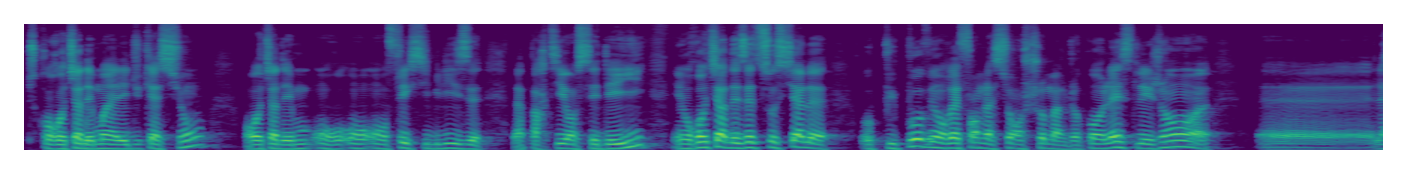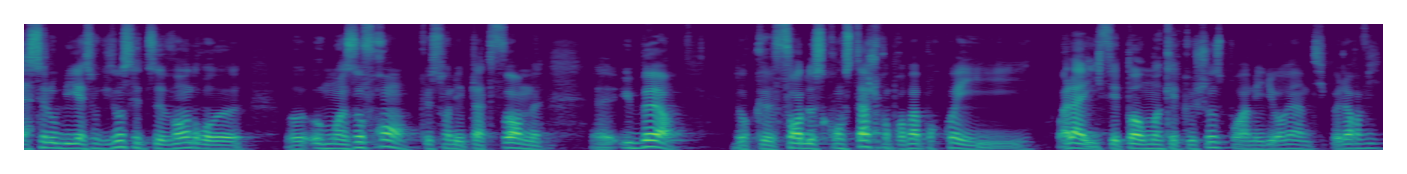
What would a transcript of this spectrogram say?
puisqu'on retire des moyens à l'éducation, on, on, flexibilise la partie en CDI, et on retire des aides sociales aux plus pauvres et on réforme l'assurance chômage. Donc on laisse les gens, euh, la seule obligation qu'ils ont, c'est de se vendre aux, moins offrants, que sont les plateformes euh, Uber. Donc euh, fort de ce constat, je ne comprends pas pourquoi il ne voilà, il fait pas au moins quelque chose pour améliorer un petit peu leur vie.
